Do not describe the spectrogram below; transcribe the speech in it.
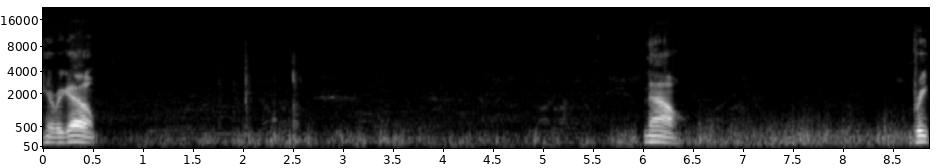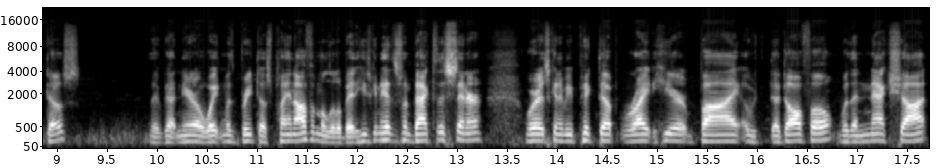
Here we go. Now, Britos. They've got Nero waiting with Britos, playing off him a little bit. He's going to hit this one back to the center, where it's going to be picked up right here by Adolfo with a neck shot.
